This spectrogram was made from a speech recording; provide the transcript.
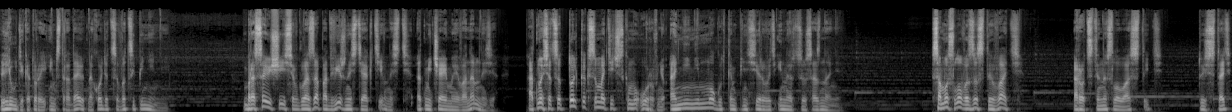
Люди, которые им страдают, находятся в оцепенении. Бросающиеся в глаза подвижность и активность, отмечаемые в анамнезе, относятся только к соматическому уровню. Они не могут компенсировать инерцию сознания. Само слово «застывать» родственно слову «остыть», то есть стать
